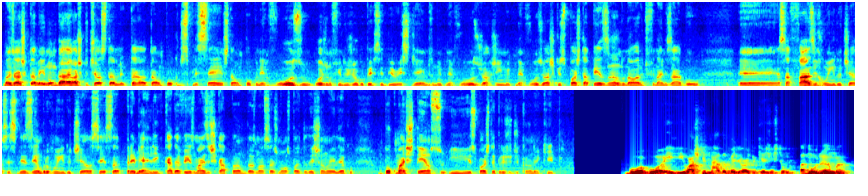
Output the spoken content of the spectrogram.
Mas eu acho que também não dá. Eu acho que o Chelsea está tá, tá um pouco displicente, está um pouco nervoso. Hoje, no fim do jogo, eu percebi o Reece James muito nervoso, o Jorginho muito nervoso. Eu acho que isso pode estar tá pesando na hora de finalizar a gol. É, essa fase ruim do Chelsea, esse dezembro ruim do Chelsea, essa Premier League cada vez mais escapando das nossas mãos, pode estar tá deixando o elenco um pouco mais tenso e isso pode estar prejudicando a equipe. Boa, boa. E eu acho que nada melhor do que a gente ter um panorama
